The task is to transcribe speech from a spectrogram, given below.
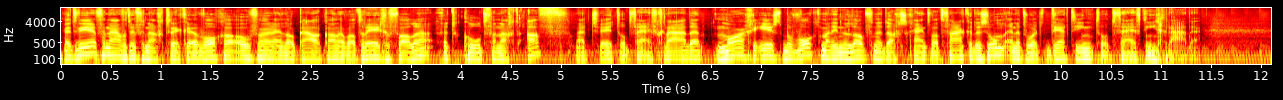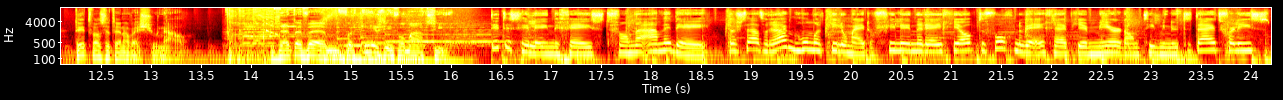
Het weer vanavond en vannacht trekken wolken over en lokaal kan er wat regen vallen. Het koelt vannacht af naar 2 tot 5 graden. Morgen eerst bewolkt, maar in de loop van de dag schijnt wat vaker de zon... en het wordt 13 tot 15 graden. Dit was het NOS Journaal. ZFM Verkeersinformatie. Dit is Helene de Geest van de ANWB. Er staat ruim 100 kilometer file in de regio. Op de volgende wegen heb je meer dan 10 minuten tijdverlies.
